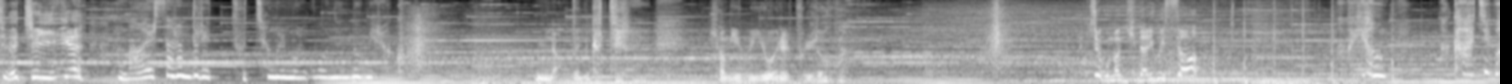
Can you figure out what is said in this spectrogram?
대체 이게 마을 사람들이 두창을 몰고 오는 놈이라고. 나쁜 것들. 형이 의원을 불러. 조금만 기다리고 있어. 형, 가지 마.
